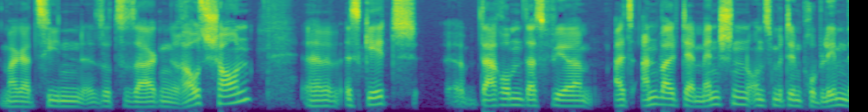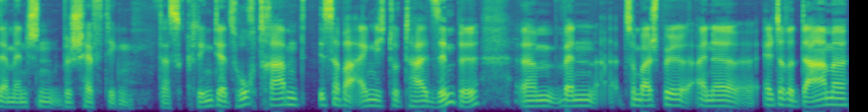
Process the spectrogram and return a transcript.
Magazin sozusagen rausschauen. Äh, es geht äh, darum, dass wir als Anwalt der Menschen uns mit den Problemen der Menschen beschäftigen. Das klingt jetzt hochtrabend, ist aber eigentlich total simpel. Ähm, wenn zum Beispiel eine ältere Dame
